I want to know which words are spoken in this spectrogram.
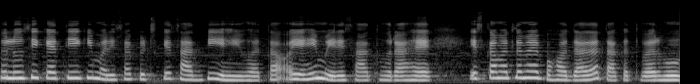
तो लूसी कहती है कि मरीसा पिट्स के साथ भी यही हुआ था और यही मेरे साथ हो रहा है। इसका मतलब मैं बहुत ज़्यादा ताकतवर हूँ।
